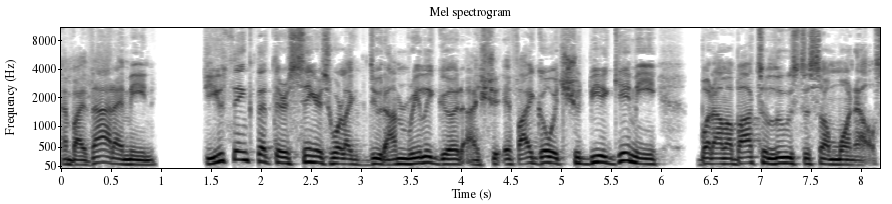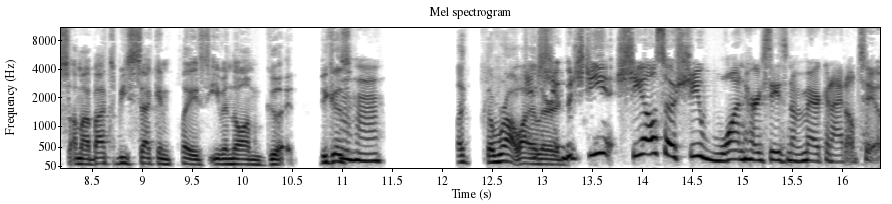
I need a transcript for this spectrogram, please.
And by that, I mean, do you think that there's singers who are like, dude, I'm really good. I should, if I go, it should be a gimme, but I'm about to lose to someone else. I'm about to be second place, even though I'm good because mm-hmm. like the Rottweiler. She, but she, she also, she won her season of American Idol too.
